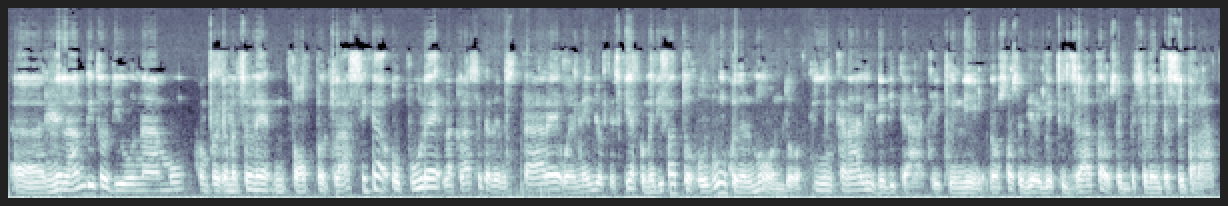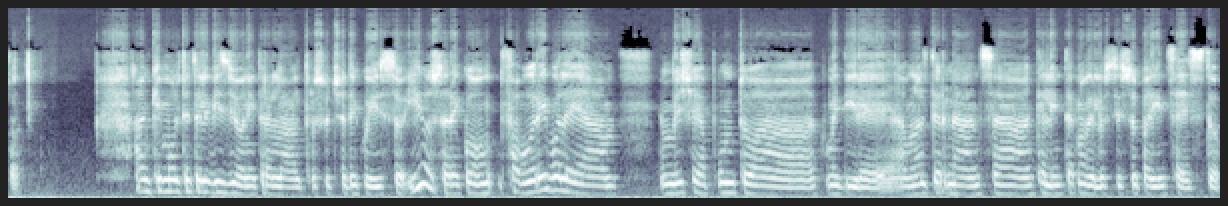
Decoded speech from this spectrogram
uh, nell'ambito di una con programmazione pop classica, oppure la classica deve stare, o è meglio che stia, come di fatto ovunque nel mondo, in canali dedicati, quindi non so se dire ghettizzata o semplicemente separata. Anche in molte televisioni, tra l'altro, succede questo. Io sarei favorevole a invece appunto a, dire, a, un'alternanza anche all'interno dello stesso palinsesto,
